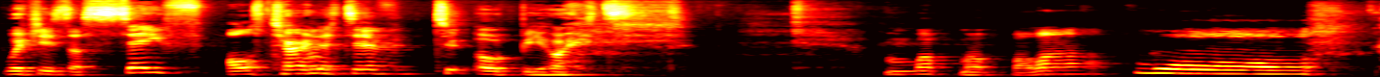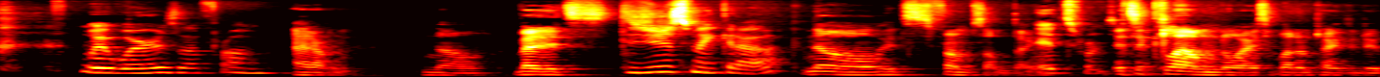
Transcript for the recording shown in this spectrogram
which is a safe alternative to opioids. Wait, where is that from? I don't know, but it's Did you just make it up? no, it's from something. It's from It's a clown noise. What I'm trying to do.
